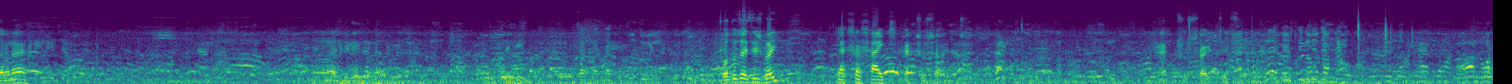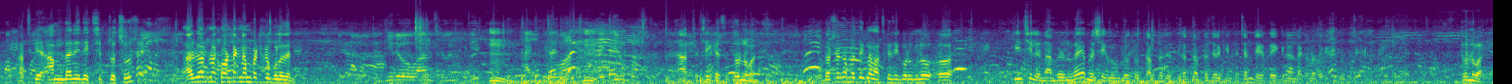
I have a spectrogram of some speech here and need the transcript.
যাবে না কত চাইছিস ভাই? একশো ষাট। একশো ষাট। একশো ষাট চাইছি। আজকে আমদানি দেখছি প্রচুর। আর আপনার কন্ট্যাক্ট নাম্বারটা বলে দেন। জিরো ওয়ান সেভেন থ্রি হুম। Three one eight zero four আচ্ছা ঠিক আছে ধন্যবাদ। দর্শক আমরা দেখলাম আজকে যে গরুগুলো কিনছিলেন আমিরুল ভাই আমরা সেই গরুগুলো তথ্য আপনাদের দিলাম। তো আপনারা যারা কিনতে চান যেখান থেকে কিনেন না কেন ধন্যবাদ।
